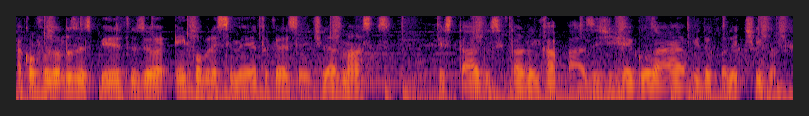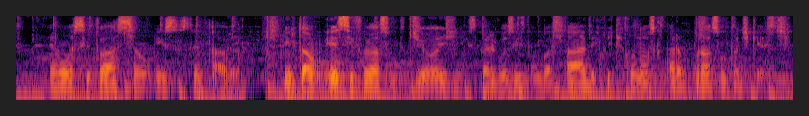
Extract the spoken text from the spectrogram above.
a confusão dos espíritos e o empobrecimento crescente das massas. Estados se tornam incapazes de regular a vida coletiva. É uma situação insustentável. Então, esse foi o assunto de hoje. Espero que vocês tenham gostado e fique conosco para o próximo podcast.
